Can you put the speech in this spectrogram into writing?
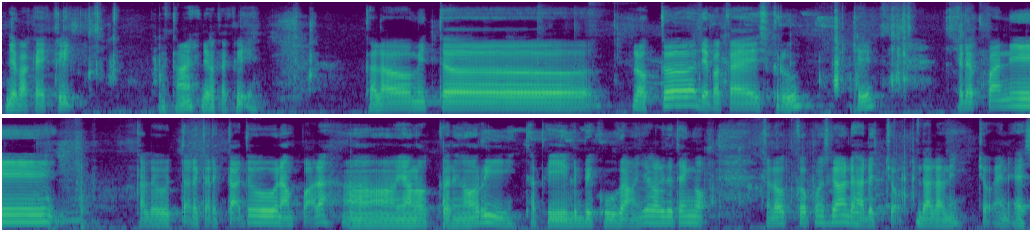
dia pakai klik belakang eh. Dia pakai klik. Kalau meter local dia pakai skru ok di depan ni kalau tak dekat-dekat tu nampak lah uh, yang local dengan ori. Tapi lebih kurang je kalau kita tengok yang local pun sekarang dah ada cok dalam ni cok NS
